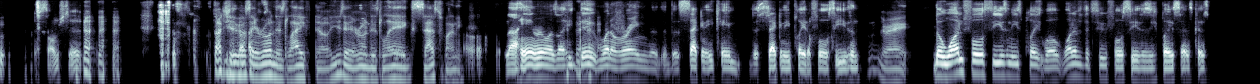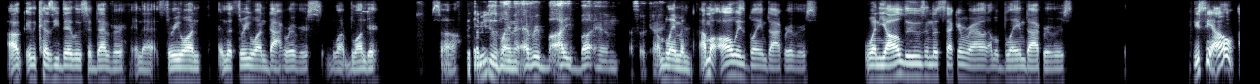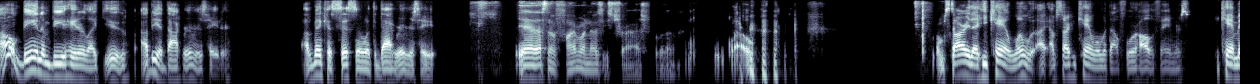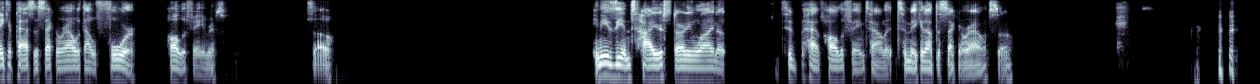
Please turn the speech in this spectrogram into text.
Some shit. thought you were gonna say ruined his life though. You said ruined his legs. That's funny. Oh, nah, he ain't ruined his life. He did win a ring the, the, the second he came. The second he played a full season. Right. The one full season he's played. Well, one of the two full seasons he's played since because because he did lose to Denver in that three one in the three one Doc Rivers bl- blunder. So Damn, you just blaming everybody but him. That's okay. I'm blaming. I'm gonna always blame Doc Rivers. When y'all lose in the second round, I'm gonna blame Doc Rivers. You see, I don't, I don't be an Embiid hater like you. I'll be a Doc Rivers hater. I've been consistent with the Doc Rivers hate. yeah, that's no fun. Everyone knows he's trash. Well, I'm sorry that he can't win. With, I, I'm sorry he can't win without four Hall of Famers. He can't make it past the second round without four Hall of Famers. So he needs the entire starting lineup to have Hall of Fame talent to make it out the second round. So I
